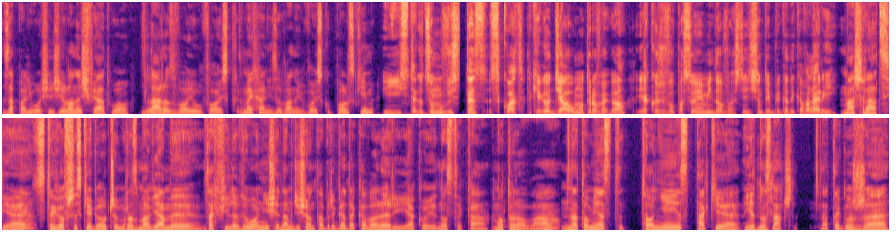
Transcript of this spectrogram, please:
zapaliło się zielone światło dla rozwoju wojsk zmechanizowanych w Wojsku Polskim. I z tego, co mówisz, ten skład takiego oddziału motorowego jako żywo pasuje mi do właśnie 10 Brygady Kawalerii. Masz rację. Z tego wszystkiego, o czym rozmawiamy, za chwilę wyłoni się nam 10 Brygada Kawalerii jako jednostka motorowa. Natomiast to nie jest takie jednoznaczne. Dlatego, że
